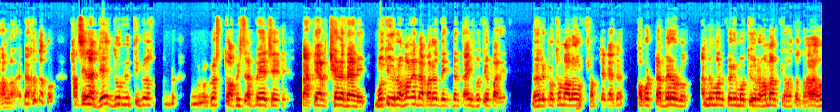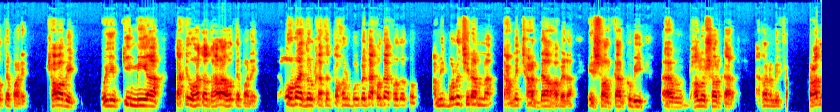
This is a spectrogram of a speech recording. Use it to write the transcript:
ভালো হয়। দেখো দেখো হাসিনা যে দুর্নীতিগ্রস্ত অফিসার পেয়েছে তাকে আর ছেড়ে দেয়নি। মতিউর রহমানের ব্যাপারেও দেখবেন তাই হতে পারে। নাহলে প্রথম আলো সব জায়গায় খবরটা বেরোলো। আমি মনে করি মতিউর রহমানকে হয়তো ধরা হতে পারে, স্বাভাবিক। ওই যে কি মিয়া, তাকেও হয়তো ধরা হতে পারে। ওবায়দুল কাদের তখন বলবে, দেখো দেখো দেখো, আমি বলেছিলাম না, কাউকে ছাড় দেওয়া হবে না। এই সরকার খুবই ভালো সরকার। এখন আমি ফরাদ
